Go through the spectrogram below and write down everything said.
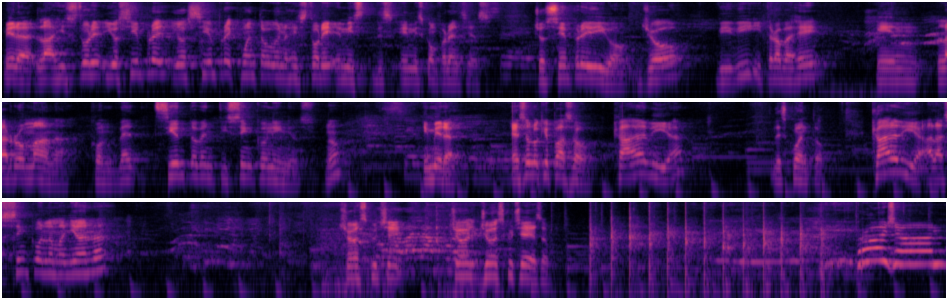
mira, la historia, yo siempre, yo siempre cuento una historia en mis, en mis conferencias. Yo siempre digo, yo viví y trabajé en La Romana con 20 125 niños, ¿no? Y mira, eso es lo que pasó. Cada día, les cuento, cada día a las 5 de la mañana, yo escuché, yo, yo escuché eso. Brian.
